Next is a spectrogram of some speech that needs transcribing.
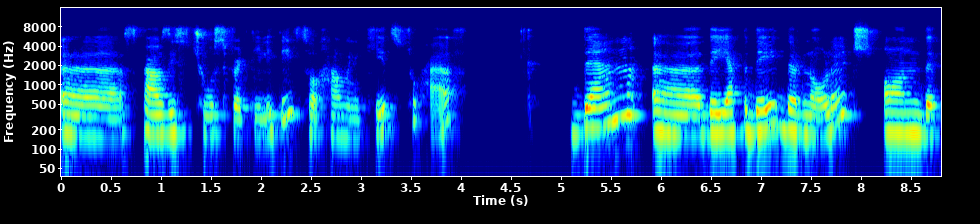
uh, spouses choose fertility, so how many kids to have. Then uh, they update their knowledge on the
